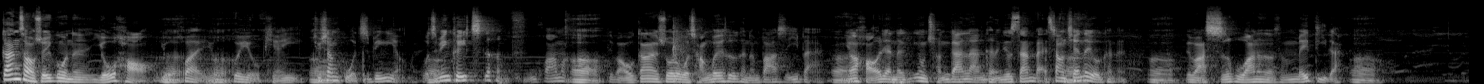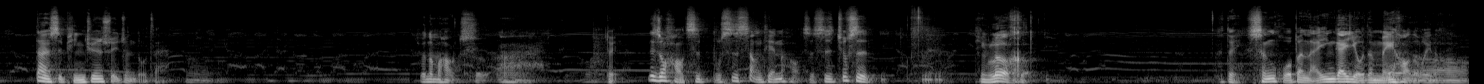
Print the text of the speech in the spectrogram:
甘草水果呢，有好有坏，有贵有便宜，就像果汁冰一样，果汁冰可以吃的很浮夸嘛，嗯。对吧？我刚才说了，我常规喝可能八十一百，你要好一点的用纯橄榄可能就三百上千的有可能，嗯。对吧？石斛啊那种什么没底的，嗯，但是平均水准都在，嗯。就那么好吃，哎，对，那种好吃不是上天的好吃，是就是挺乐呵对生活本来应该有的美好的味道，啊，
